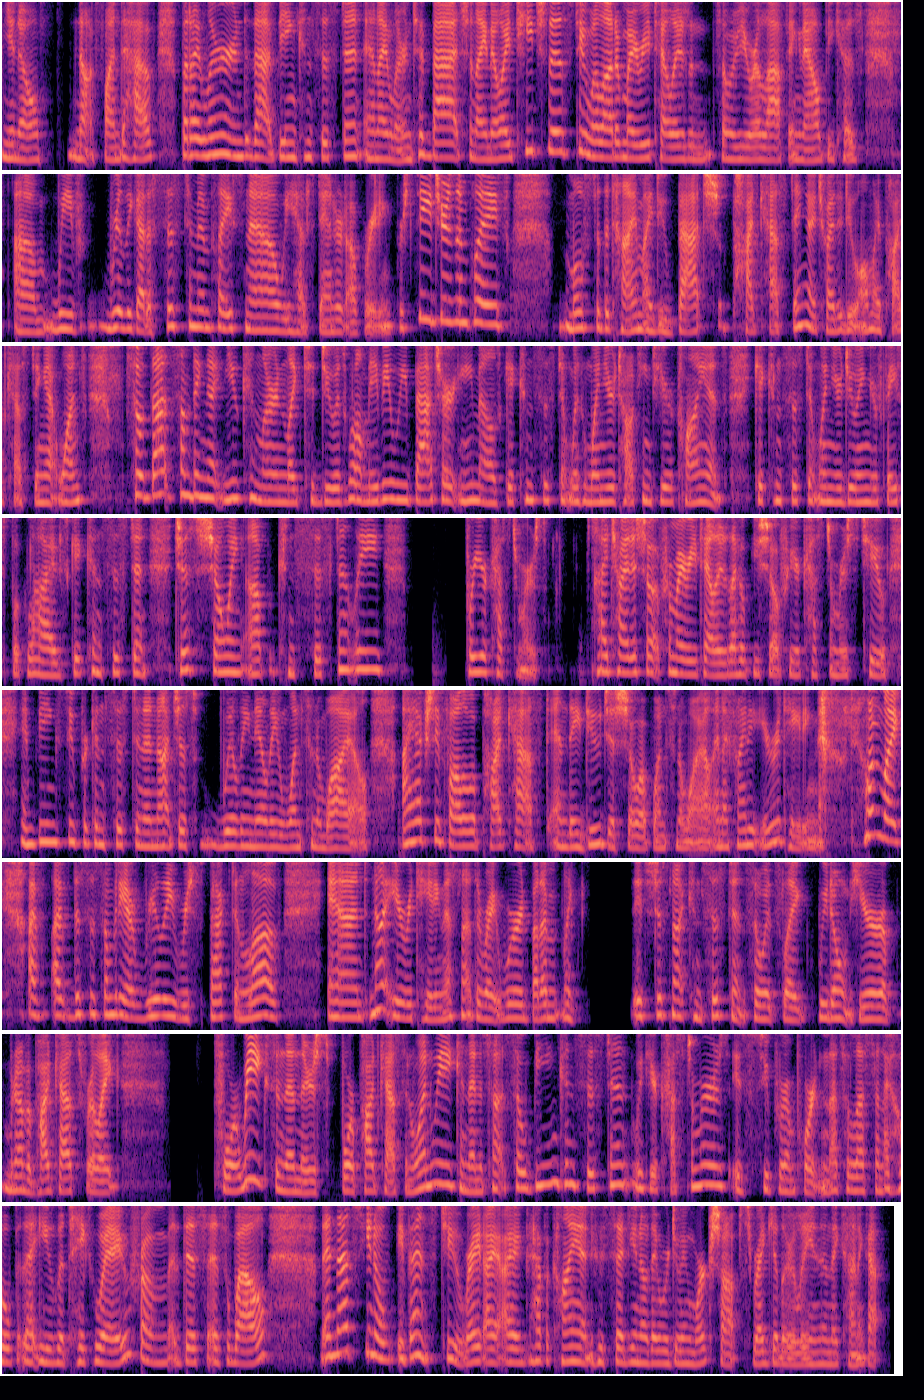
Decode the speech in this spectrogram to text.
you know, not fun to have. But I learned that being consistent and I learned to batch. And I know I teach this to a lot of my retailers, and some of you are laughing now because um, we've really got a system in place now. We have standard operating procedures in place. Most of the time, I do batch podcasting. I try to do all my podcasting at once. So that's something that you can learn like to do as well. Maybe we batch our emails, get consistent with when you're talking to your clients, get consistent when you're doing your Facebook lives, get consistent just showing up consistently for your customers. I try to show up for my retailers. I hope you show up for your customers too. And being super consistent and not just willy nilly once in a while. I actually follow a podcast and they do just show up once in a while. And I find it irritating now. I'm like, I've, I've, this is somebody I really respect and love. And not irritating, that's not the right word, but I'm like, it's just not consistent. So it's like, we don't hear, we don't have a podcast for like, four weeks and then there's four podcasts in one week and then it's not. So being consistent with your customers is super important. That's a lesson i hope that you will take away from this as well. And that's you know events too right? I, I have a client who said you know they were doing workshops regularly and then they kind of got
